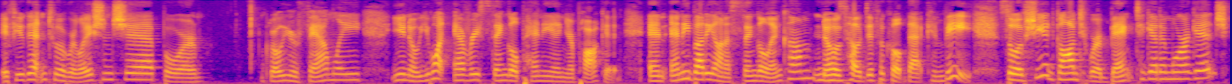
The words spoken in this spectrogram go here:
If you get into a relationship or grow your family. You know, you want every single penny in your pocket. And anybody on a single income knows how difficult that can be. So if she had gone to her bank to get a mortgage,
